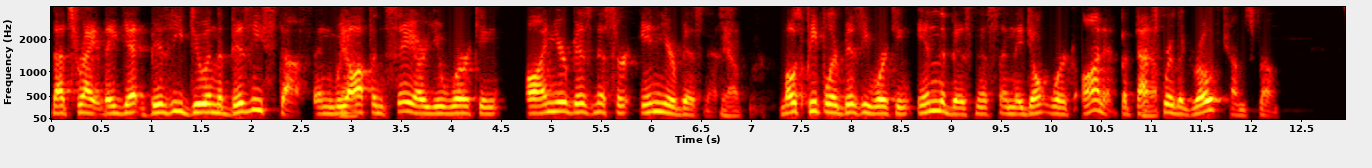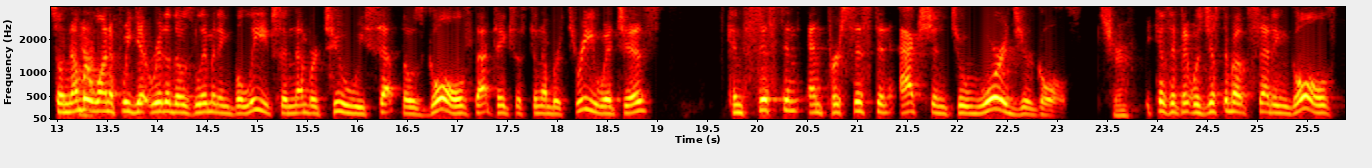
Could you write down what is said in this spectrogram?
That's right. They get busy doing the busy stuff. And we yeah. often say, Are you working on your business or in your business. Yep. Most people are busy working in the business and they don't work on it, but that's yep. where the growth comes from. So, number one, if we get rid of those limiting beliefs, and number two, we set those goals, that takes us to number three, which is consistent and persistent action towards your goals. Sure. Because if it was just about setting goals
